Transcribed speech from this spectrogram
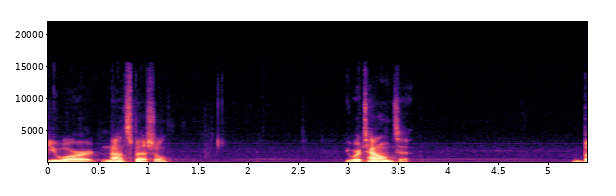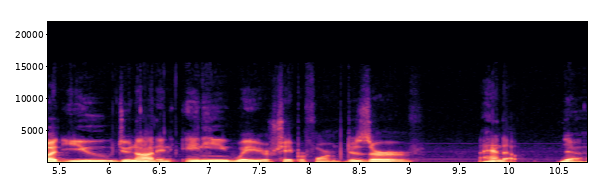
you are not special. You are talented. But you do not, in any way or shape or form, deserve a handout. Yeah.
